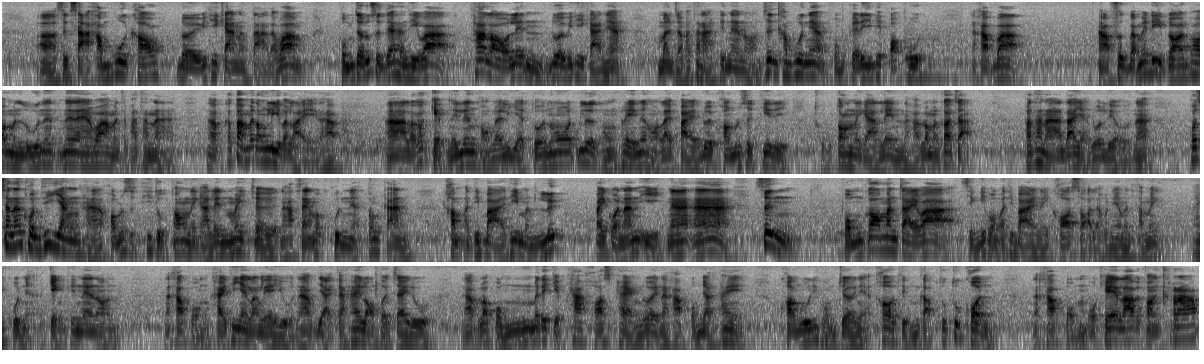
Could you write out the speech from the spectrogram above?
ศึกษาคำพูดเขาโดยวิธีการต่างๆ แต่ว่า ผมจะรู้สึกได้ทันทีว่า ถ้าเราเล่นด้วยวิธีการเนี้ยมันจะพัฒนาขึ้นแน่นอน ซึ่งคำพูดเนี่ยผมเคยได้ยินพี่ป๊อกพูดนะครับว่าฝึกแบบไม่รีบร้อนเพราะมันรู้แน่ๆว่ามันจะพัฒนานะครับก็ต้องไม่ต้องรีบอะไรนะครับอ่าเราก็เก็บในเรื่องของรายละเอียดตัวโน้ตเรื่องของเพลงเรื่องของอะไรไปด้วยความรู้สึกที่ถูกต้องในการเล่นนะครับ แล้วมันก็จะพัฒนาได้อย่างรวดเร็วนะเพราะฉะนั้นคนที่ยังหาความรู้สึกที่ถูกต้องในการเล่นไม่เจอนะครับ แสดงว่าคุณเนี่ยต้องการคำอธิบายที่มันลึกไปกว่านั้นอีกนะอ่าซึ่ง ผมก็มั่นใจว่าสิ่งที่ผมอธิบายในคอร์สสอนแล้วคนนี้มันจะทำให้ให้คุณเนี่ยเก่งขึ้นแน่นอนนะครับผมใครที่ยังลังเลอยู่นะครับอยากจะให้ลองเปิดใจดูนะครับแล้วผมไม่ได้เก็บค่าคอร์สแพงด้วยนะครับ ผมอยากให้ความรู้ที่ผมเจอเนี่ยเข้าถึงกับทุกๆ คนนะครับผมโอเคลาไปก่อนครับ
